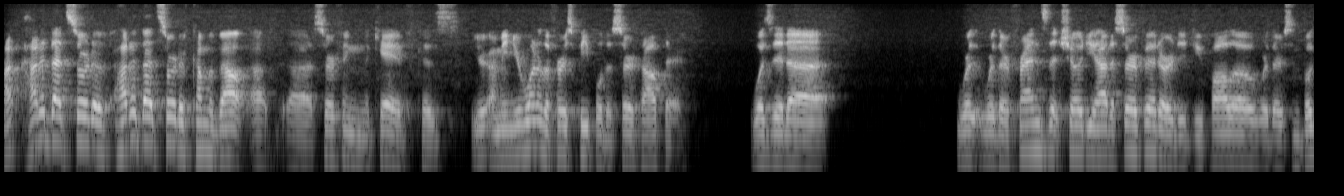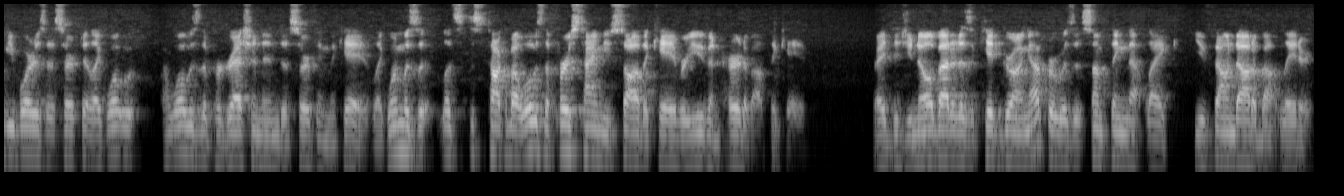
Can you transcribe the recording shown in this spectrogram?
How, how did that sort of how did that sort of come about uh, uh, surfing the cave? Because you're I mean you're one of the first people to surf out there. Was it uh were were there friends that showed you how to surf it, or did you follow? Were there some boogie boarders that surfed it? Like what what was the progression into surfing the cave? Like when was it? Let's just talk about what was the first time you saw the cave, or you even heard about the cave? Right? Did you know about it as a kid growing up, or was it something that like you found out about later?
